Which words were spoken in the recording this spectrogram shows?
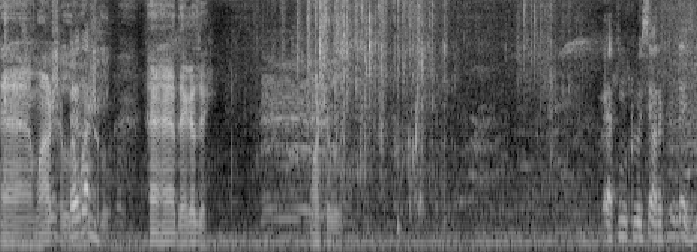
হ্যাঁ মার্শাল্লাহ? মার্শাল্লাহ। হ্যাঁ হ্যাঁ দেখা যায়। মার্শাল্লাহ। এক মুখ লইছে আরেক মিনিট দেখি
